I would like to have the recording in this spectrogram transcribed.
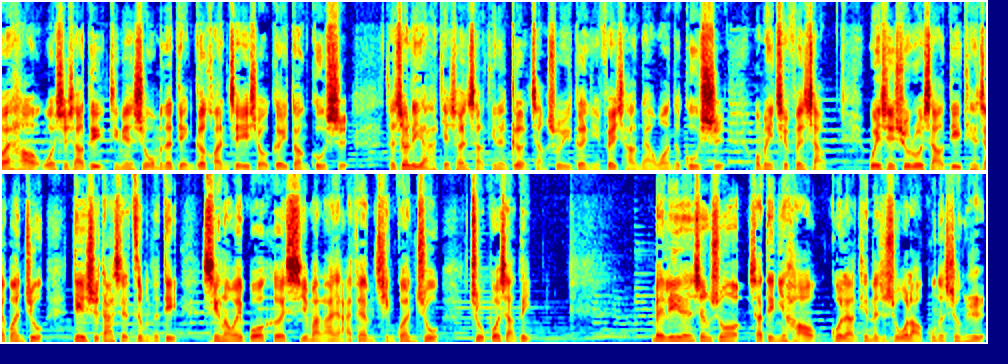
各位好，我是小弟，今天是我们的点歌环节，一首歌一段故事，在这里啊，点上你想听的歌，讲述一个你非常难忘的故事，我们一起分享。微信输入小弟添加关注，D 是大写字母的 D，新浪微博和喜马拉雅 FM 请关注主播小弟。美丽人生说：“小弟你好，过两天呢就是我老公的生日，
